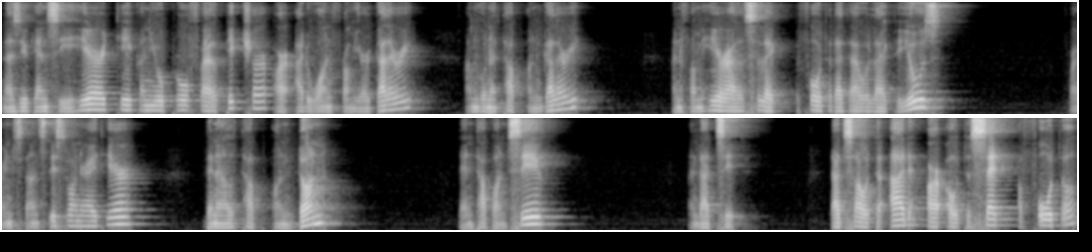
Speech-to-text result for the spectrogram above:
And as you can see here, take a new profile picture or add one from your gallery. I'm going to tap on gallery. And from here, I'll select the photo that I would like to use. For instance, this one right here. Then I'll tap on done. Then tap on save. And that's it. That's how to add or how to set a photo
